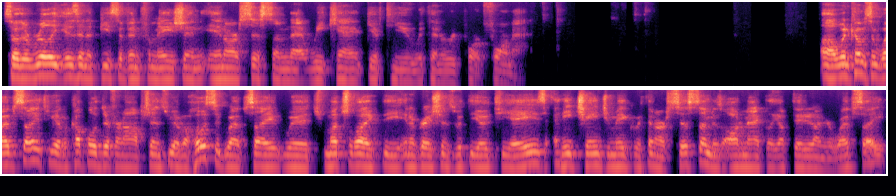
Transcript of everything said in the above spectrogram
So there really isn't a piece of information in our system that we can't give to you within a report format. Uh, when it comes to websites, we have a couple of different options. We have a hosted website, which much like the integrations with the OTAs, any change you make within our system is automatically updated on your website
